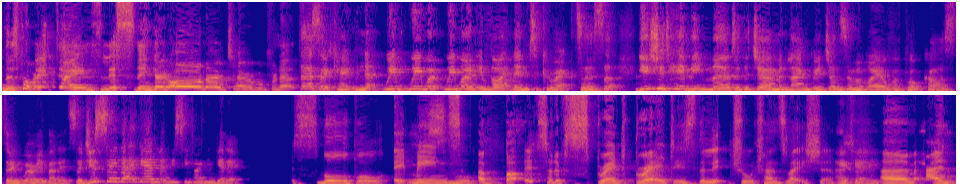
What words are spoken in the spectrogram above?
There's probably Danes listening going, oh no, terrible pronunciation. That's okay. We, we, won't, we won't invite them to correct us. You should hear me murder the German language on some of my other podcasts. Don't worry about it. So just say that again. Let me see if I can get it. Smørrebrød. It means Small a but it's sort of spread bread is the literal translation. Okay. Um, and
